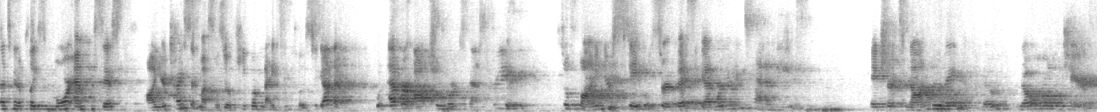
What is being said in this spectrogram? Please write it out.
That's gonna place more emphasis on your tricep muscles. You'll keep them nice and close together. Whatever option works best for you. So find your stable surface. Again, we're doing 10 of these. Make sure it's non-moving, no, no rolling chair.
